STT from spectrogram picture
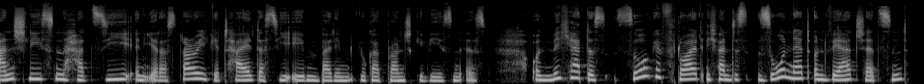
Anschließend hat sie in ihrer Story geteilt, dass sie eben bei dem Yoga Brunch gewesen ist. Und mich hat es so gefreut. Ich fand es so nett und wertschätzend.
